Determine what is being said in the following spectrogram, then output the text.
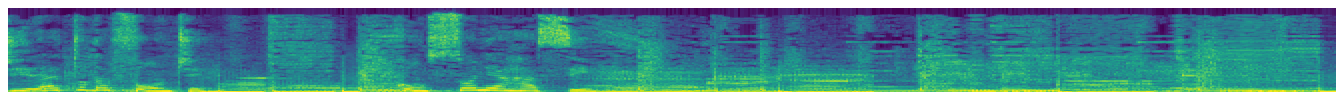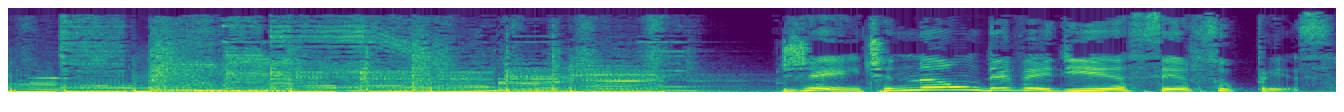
Direto da Fonte, com Sônia Rassi. Gente, não deveria ser surpresa.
